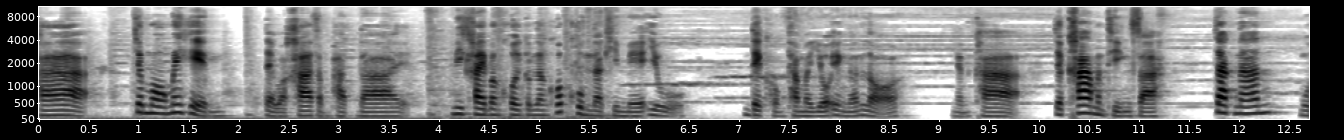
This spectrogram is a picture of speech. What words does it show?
ข้าจะมองไม่เห็น แต่ว่าข้าสัมผัสได้ มีใครบางคนกำลังควบคุมนาคิเมะอยู่ เด็กของธรรมโยะอย่างนั้นหรอ งั้นข้าจะฆ่ามันทิ้งซะ จากนั้นมู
